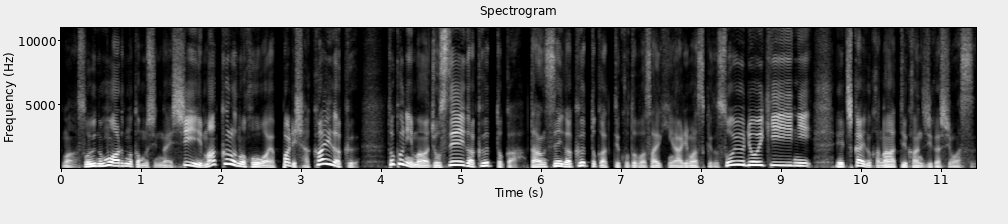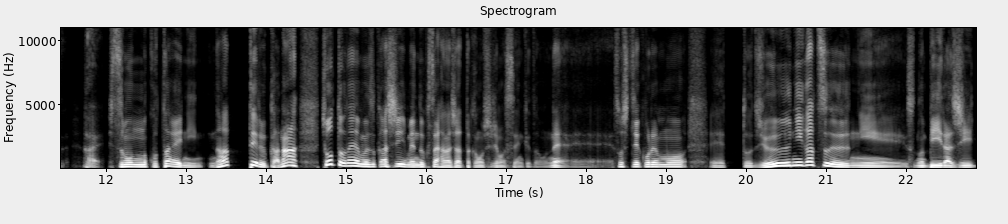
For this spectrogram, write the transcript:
まあそういうのもあるのかもしれないし、マクロの方はやっぱり社会学、特にまあ女性学とか男性学とかっていう言葉最近ありますけど、そういう領域に近いのかなっていう感じがします。はい。質問の答えになってるかな？ちょっとね、難しいめんどくさい話だったかもしれませんけどもね。えー、そしてこれも、えー、っと、12月に、その B ラジ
